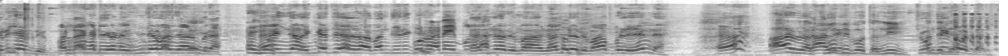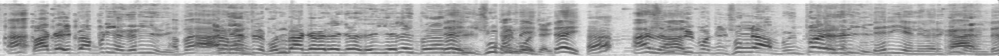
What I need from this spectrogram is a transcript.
எரியாது மண்ணாங்கட்டியோட இங்க வந்து அனுப்புறேன். இந்த எங்கத்தையா வந்து இருக்கு நல்ல ஒரு மா நல்ல ஒரு மாப்பிள்ளை என்ன? ஆ? ஆறுடா நாலு. சூப்பி போத்தல் நீ சூப்பி. பார்க்க இப்ப அப்படியே தெரியுது. அப்ப ஆறு அந்த நேரத்துல பொன் பார்க்க வரைக்கும் தெரியல இப்ப. சூப்பி போத்தல். டேய், ஆ? ஆறுடா. சூப்பி போத்தல் சுண்ணாம்பு இப்ப தெரியுது. தெரியல வேற காரண்டு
